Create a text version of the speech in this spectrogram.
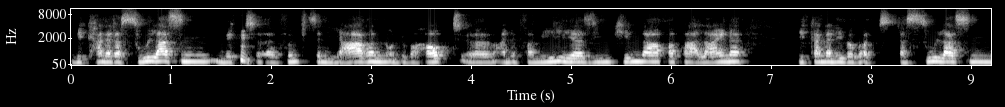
Wie kann er das zulassen mit hm. äh, 15 Jahren und überhaupt äh, eine Familie, sieben Kinder, Papa alleine? Wie kann der liebe Gott das zulassen?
